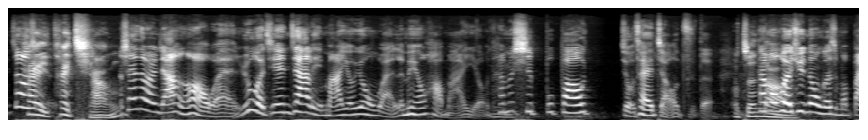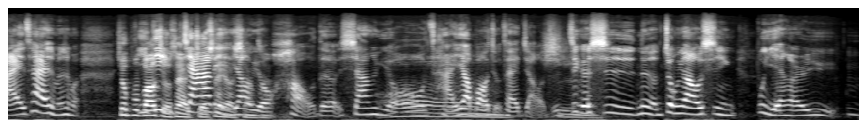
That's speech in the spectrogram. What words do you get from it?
你知道太太强。山东人家很好玩，如果今天家里麻油用完了，没有好麻油，他们是不包韭菜饺子的。哦，真的、啊。他们会去弄个什么白菜什么什么，就不包韭菜。家里要有好的香油，哦、才要包韭菜饺子。这个是那个重要性不言而喻。嗯。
